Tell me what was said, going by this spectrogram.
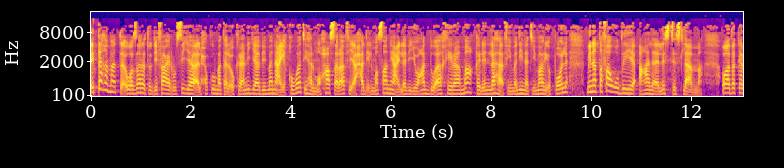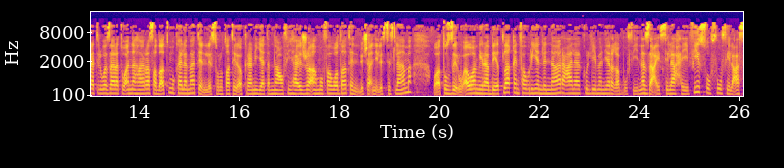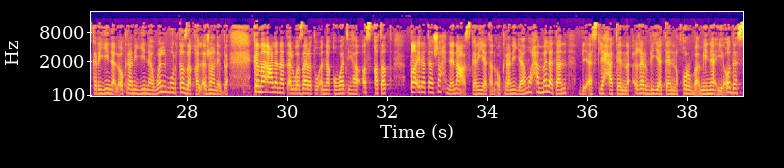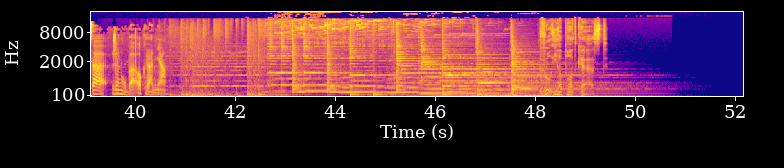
اتهمت وزارة الدفاع الروسية الحكومة الأوكرانية بمنع قواتها المحاصرة في أحد المصانع الذي يعد آخر معقل لها في مدينة ماريوبول من التفاوض على الاستسلام. وذكرت الوزارة أنها رصدت مكالمات للسلطات الأوكرانية تمنع فيها إجراء مفاوضات بشأن الاستسلام وتصدر أوامر بإطلاق فوري للنار على كل من يرغب في نزع السلاح في صفوف العسكريين الأوكرانيين والمرتزقة الأجانب. كما أعلنت الوزارة أن قواتها أسقطت طائرة شحن عسكرية أوكرانية محملة بأسلحة غربية قرب ميناء أوديسا جنوب أوكرانيا. رؤيا بودكاست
